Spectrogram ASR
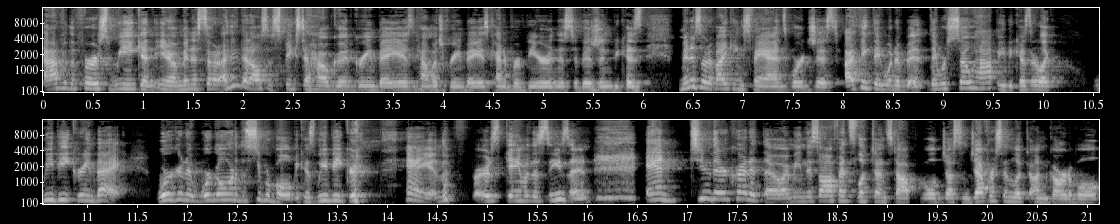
after the first week, and you know, Minnesota, I think that also speaks to how good Green Bay is and how much Green Bay is kind of revered in this division because Minnesota Vikings fans were just, I think they would have been, they were so happy because they're like, we beat Green Bay. We're gonna, we're going to the Super Bowl because we beat Green Bay in the first game of the season. And to their credit, though, I mean, this offense looked unstoppable. Justin Jefferson looked unguardable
